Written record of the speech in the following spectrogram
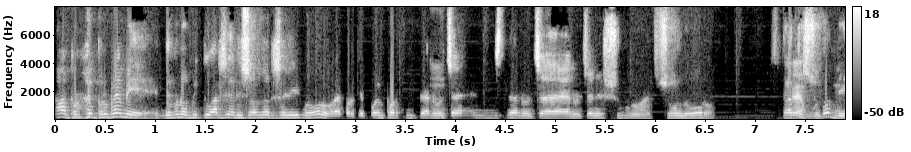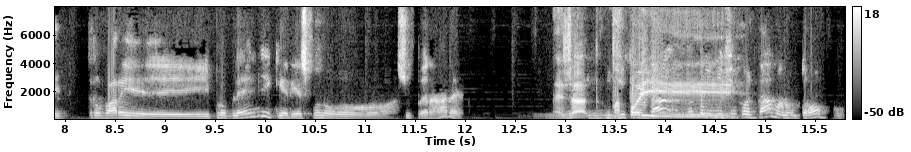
No, i problemi devono abituarsi a risolverseli loro, eh, perché poi in partita mm. non c'è il mister, non c'è, non c'è nessuno, eh, ci sono loro. Si tratta cioè, solo di trovare i problemi che riescono a superare. Esatto, ma poi... le difficoltà, ma non troppo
